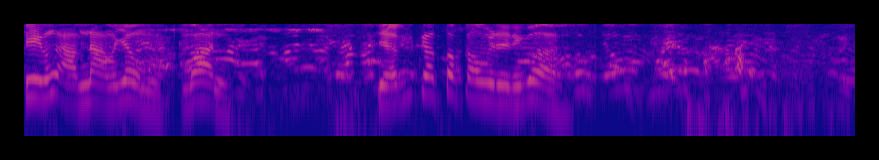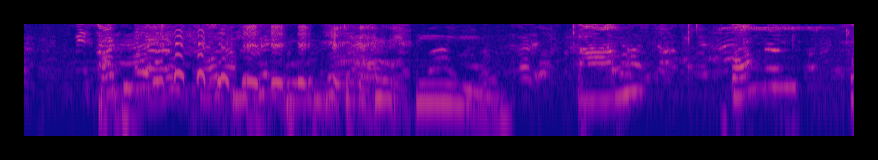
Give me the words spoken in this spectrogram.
พี่มึงอาบน้ำมายังว่านเสียก็ต้องเกาไปเลยดีกว่าขอที่สามขอสีให้บุญโชคดีสามสองหนึ่งไป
